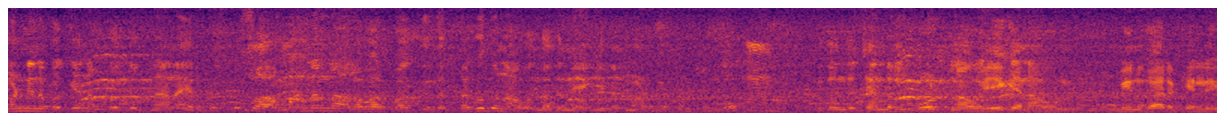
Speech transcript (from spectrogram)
ಮಣ್ಣಿನ ಬಗ್ಗೆ ನಮಗೊಂದು ಜ್ಞಾನ ಇರಬೇಕು. ಸೊ ಆ ಮಣ್ಣನ್ನ ಹಲವಾರು ಭಾಗದಿಂದ ತೆಗೆದು ನಾವು ಒಂದು ಅದನ್ನ ಹೇಗೆ ಇದನ್ನು ಮಾಡ್ಬೇಕಂತಂದು ಇದೊಂದು ಜನರಲ್ ಬೋಟ್ ನಾವು ಹೇಗೆ ನಾವು ಮೀನುಗಾರಿಕೆಯಲ್ಲಿ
